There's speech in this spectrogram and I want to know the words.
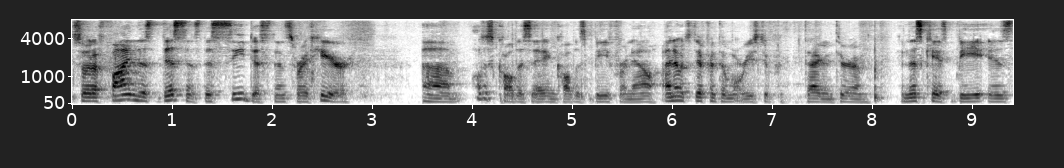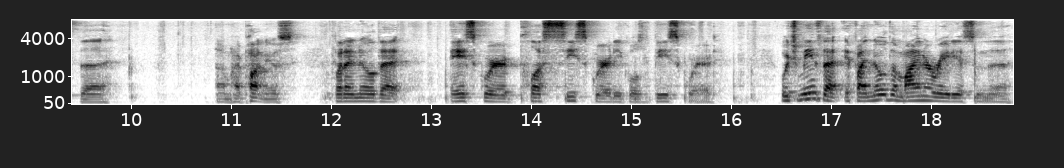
So to find this distance, this C distance right here, um, I'll just call this A and call this B for now. I know it's different than what we're used to for the Pythagorean theorem. In this case, B is the um, hypotenuse, but I know that A squared plus C squared equals B squared, which means that if I know the minor radius and the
